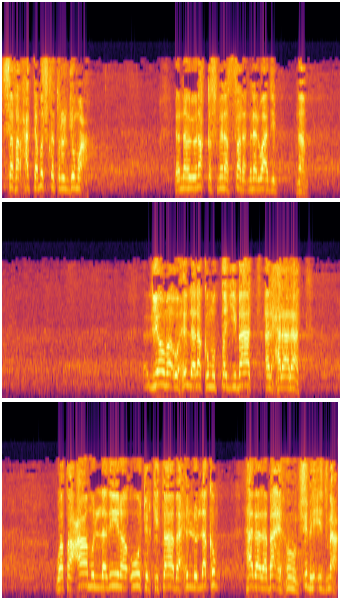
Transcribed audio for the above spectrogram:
السفر حتى مسقط للجمعة. لأنه ينقص من الصلاة من الواجب. نعم. اليوم أحل لكم الطيبات الحلالات. وطعام الذين أوتوا الكتاب حل لكم. هذا ذبائحهم شبه إجماع.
